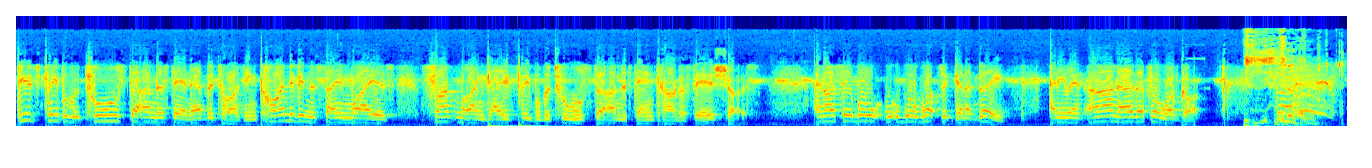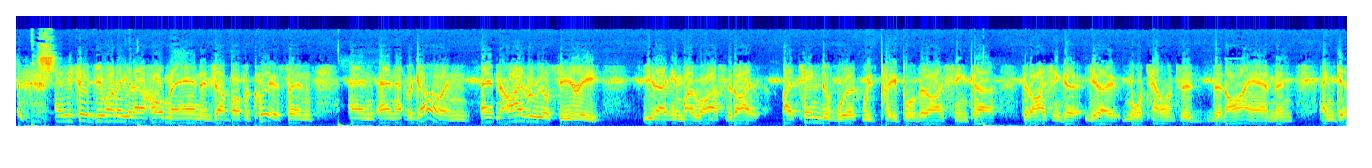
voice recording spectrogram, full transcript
gives people the tools to understand advertising, kind of in the same way as Frontline gave people the tools to understand current affairs shows. And I said, well, well what's it going to be? And he went, oh, no, that's all I've got. and he said, "Do you want to, you know, hold my hand and jump off a cliff and and and have a go?" And and I have a real theory, you know, in my life that I I tend to work with people that I think are that I think are you know more talented than I am, and and get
